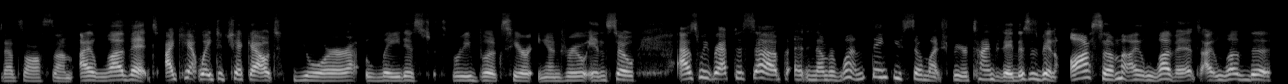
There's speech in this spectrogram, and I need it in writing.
that's awesome. I love it. I can't wait to check out your latest three books here, Andrew. And so, as we wrap this up, at number one, thank you so much for your time today. This has been awesome. I love it. I love the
